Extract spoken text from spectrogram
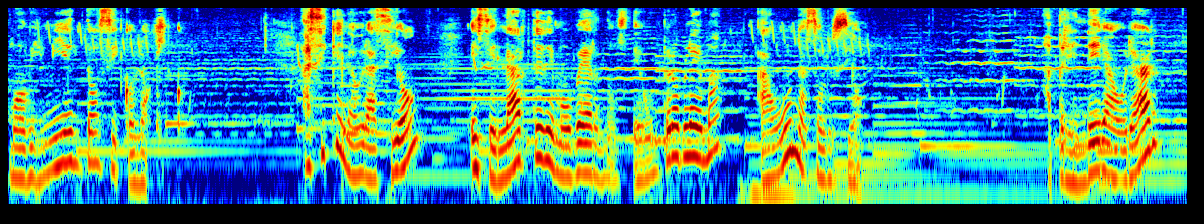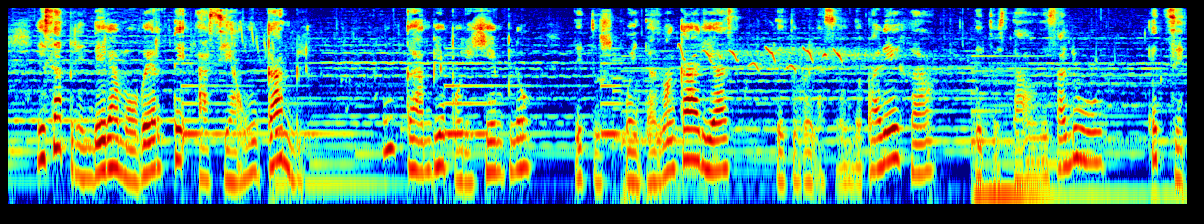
movimiento psicológico. Así que la oración es el arte de movernos de un problema a una solución. Aprender a orar es aprender a moverte hacia un cambio. Un cambio, por ejemplo, de tus cuentas bancarias, de tu relación de pareja, de tu estado de salud, etc.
